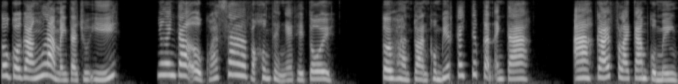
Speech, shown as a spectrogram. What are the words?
Tôi cố gắng làm anh ta chú ý. Nhưng anh ta ở quá xa và không thể nghe thấy tôi. Tôi hoàn toàn không biết cách tiếp cận anh ta. À, cái flycam của mình.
